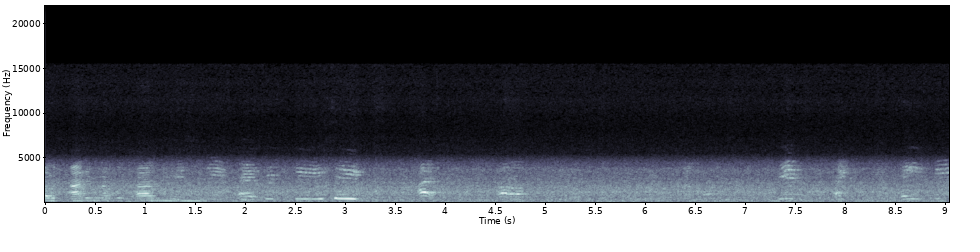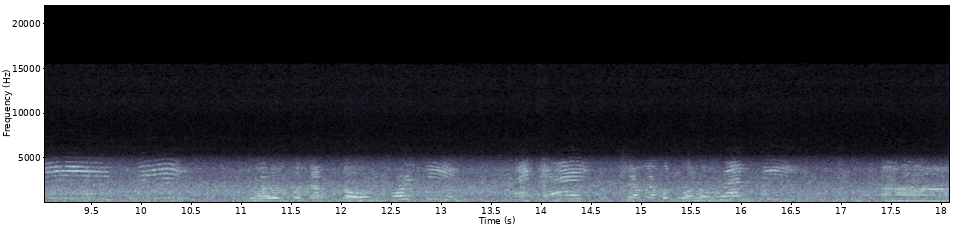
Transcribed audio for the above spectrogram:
episode, anim na put anim. Ay, 56! Ay, uh, 6, ay, 40! 98! Siyam na put 20! Ah,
